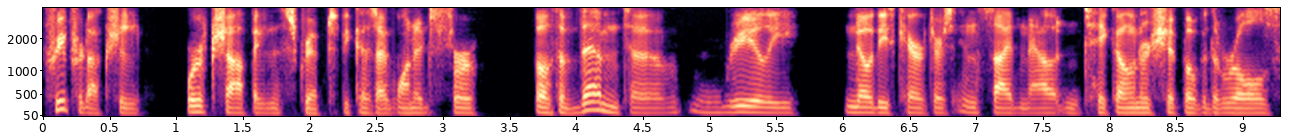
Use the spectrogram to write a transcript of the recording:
pre-production workshopping the script because I wanted for both of them to really know these characters inside and out and take ownership over the roles.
